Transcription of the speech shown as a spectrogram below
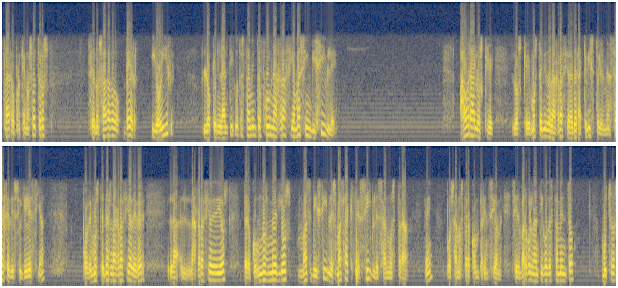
Claro, porque nosotros se nos ha dado ver y oír lo que en el Antiguo Testamento fue una gracia más invisible. Ahora los que los que hemos tenido la gracia de ver a Cristo y el mensaje de su Iglesia, podemos tener la gracia de ver la, gracia de Dios, pero con unos medios más visibles, más accesibles a nuestra, ¿eh? pues a nuestra comprensión. Sin embargo, en el Antiguo Testamento muchos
